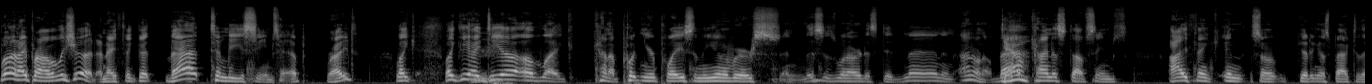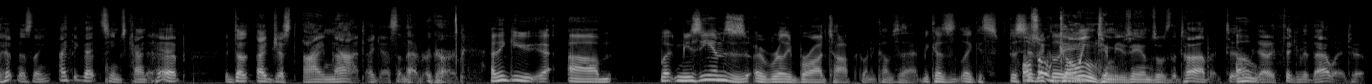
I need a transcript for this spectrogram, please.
but I probably should. And I think that that to me seems hip, right? Like like the idea of like kind of putting your place in the universe and this is what artists did then and I don't know. That Yeah. kind of stuff seems I think in so getting us back to the hipness thing, I think that seems kind of hip. It does I just I'm not, I guess in that regard. I think you. Um, but museums is a really broad topic when it comes to that because, like, specifically. Also, going to museums was the topic too. Oh. You got to think of it that way too.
